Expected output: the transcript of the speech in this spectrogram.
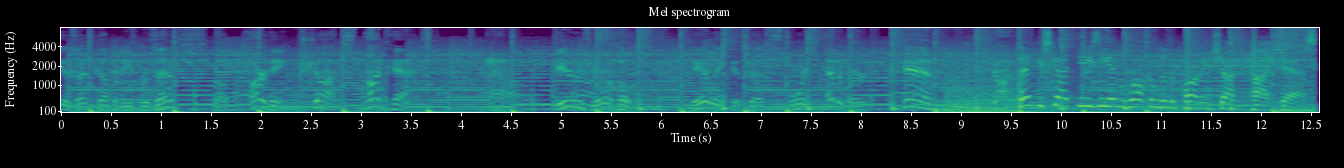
Gazette Company presents the Parting Schotts Podcast. Now, here's your host, Daily Gazette sports editor, Ken. Thank you, Scott Geezy, and welcome to the Parting Schotts Podcast.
